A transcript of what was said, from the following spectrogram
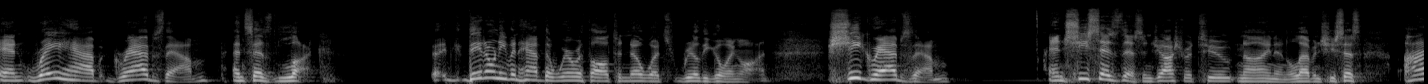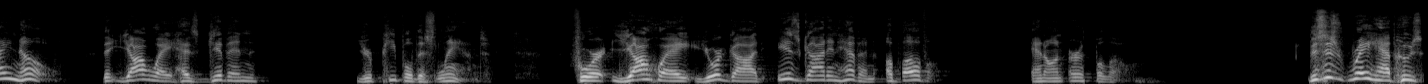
and Rahab grabs them and says, Look, they don't even have the wherewithal to know what's really going on. She grabs them and she says this in Joshua 2 9 and 11. She says, I know that Yahweh has given your people this land. For Yahweh, your God, is God in heaven above and on earth below. This is Rahab, who's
